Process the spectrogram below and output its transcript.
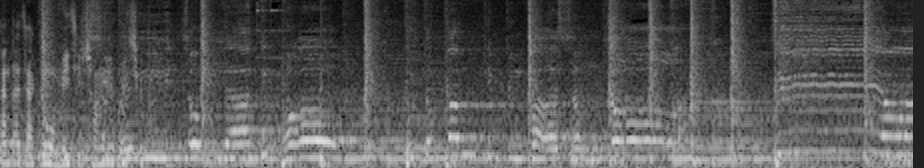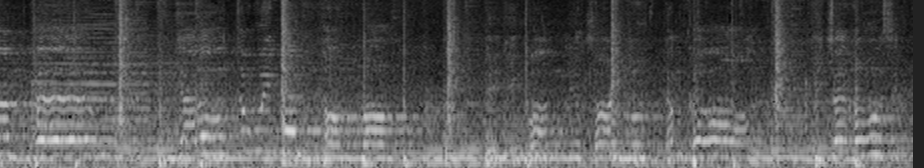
让大家跟我们一起穿越回去吧。难做，只有硬扛。夜路总会更彷徨，疲倦惯了再没感觉。别再好色结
